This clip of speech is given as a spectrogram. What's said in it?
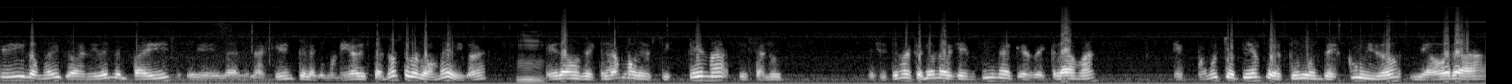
Sí, los médicos a nivel del país, eh, la, gente, la comunidad está, no solo los médicos, ¿eh? mm. era un reclamo del sistema de salud. El sistema de salud en Argentina que reclama que por mucho tiempo estuvo en descuido y ahora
